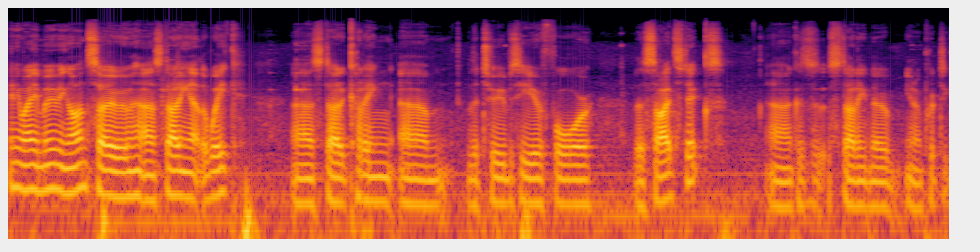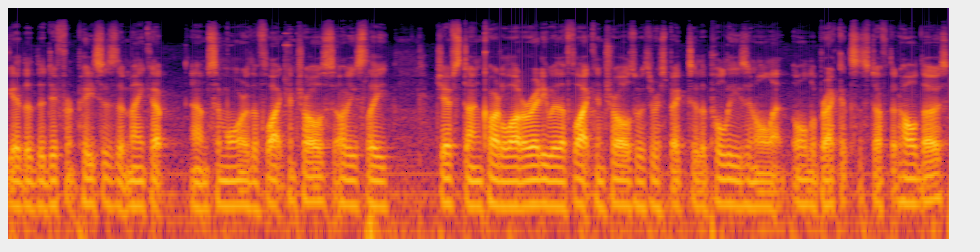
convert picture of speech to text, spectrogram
Anyway moving on. So uh, starting out the week uh, started cutting um, the tubes here for the side sticks because uh, it's starting to you know put together the different pieces that make up um, some more of the flight controls. Obviously Jeff's done quite a lot already with the flight controls with respect to the pulleys and all that all the brackets and stuff that hold those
